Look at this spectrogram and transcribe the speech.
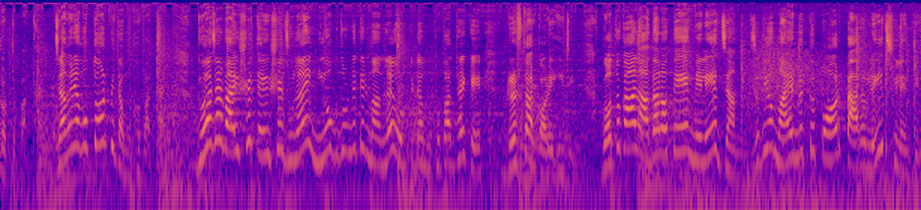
চট্টোপাধ্যায়, জামিনে মুক্ত অর্পিতা মুখোপাধ্যায়। দু হাজার বাইশের তেইশে জুলাই নিয়োগ দুর্নীতির মামলায় অর্পিতা মুখোপাধ্যায়কে গ্রেফতার করে ইডি। গতকাল আদালতে মেলে জামিন, যদিও মায়ের মৃত্যুর পর প্যারোলেই ছিলেন তিনি।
